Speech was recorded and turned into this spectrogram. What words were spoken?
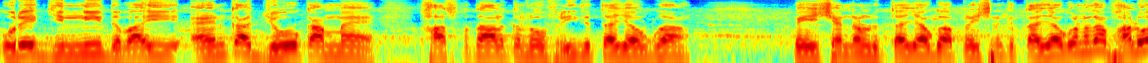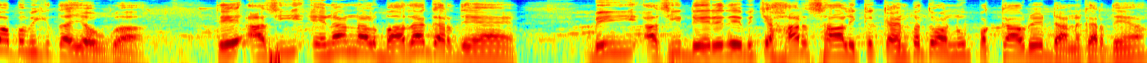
ਉਰੇ ਜਿੰਨੀ ਦਵਾਈ, ਐਨਕਾ ਜੋ ਕੰਮ ਹੈ, ਹਸਪਤਾਲ ਵੱਲੋਂ ਫ੍ਰੀ ਦਿੱਤਾ ਜਾਊਗਾ। ਪੇਸ਼ੈਂਟ ਨੂੰ ਦਿੱਤਾ ਜਾਊਗਾ, ਆਪਰੇਸ਼ਨ ਕੀਤਾ ਜਾਊਗਾ, ਉਹਨਾਂ ਦਾ ਫਾਲੋ ਅਪ ਵੀ ਕੀਤਾ ਜਾਊਗਾ। ਤੇ ਅਸੀਂ ਇਹਨਾਂ ਨਾਲ ਵਾਅਦਾ ਕਰਦੇ ਹਾਂ ਵੀ ਅਸੀਂ ਡੇਰੇ ਦੇ ਵਿੱਚ ਹਰ ਸਾਲ ਇੱਕ ਕੈਂਪ ਤੁਹਾਨੂੰ ਪੱਕਾ ਉਰੇ ਡਨ ਕਰਦੇ ਹਾਂ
